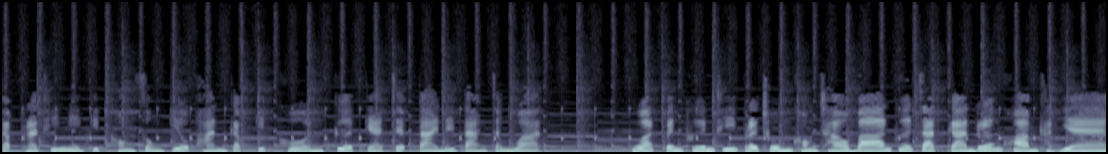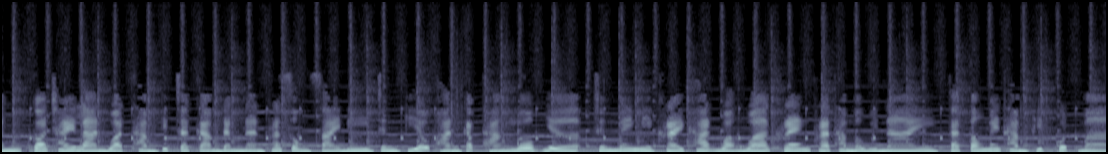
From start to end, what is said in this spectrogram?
กับพระที่มีกิจของสงเกี่ยวพันกับกิจคน เกิดแก่เจ็บตายในต่างจังหวัด วัดเป็นพื้นที่ประชุมของชาวบ้านเพื่อจัดการเรื่องความขัดแย้ง ก็ใช้ลานวัดทำกิจกรรมดังนั้นพระสงฆ์สายนี้จึงเกี่ยวพันกับทางโลกเยอะ จึงไม่มีใครคาดหวังว่าเคร่งพระธรรมวินัย แต่ต้องไม่ทำผิดกฎหมา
